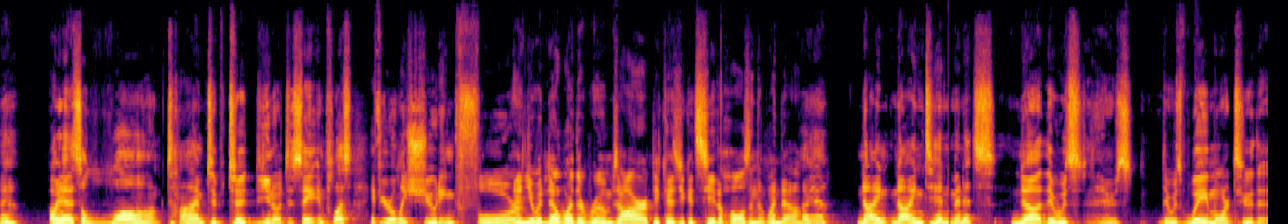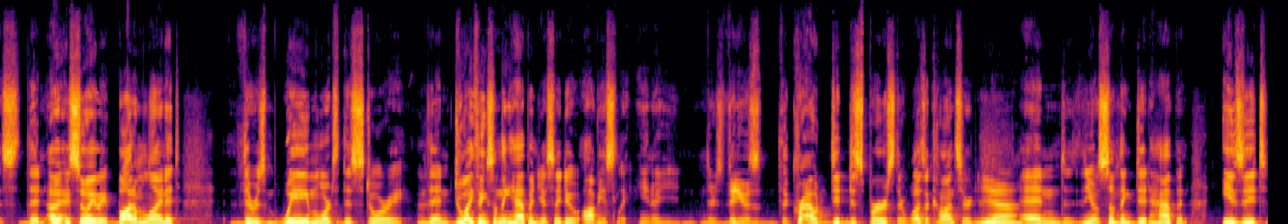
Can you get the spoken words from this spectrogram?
yeah. Oh yeah, it's a long time to to you know to say. And plus, if you're only shooting for And you would know where the rooms are because you could see the holes in the window. Oh yeah, nine, nine, ten minutes. No, there was there's there was way more to this than. Okay, so anyway, bottom line, it there is way more to this story than. Do I think something happened? Yes, I do. Obviously, you know, you, there's videos. The crowd did disperse. There was a concert. Yeah. and you know something did happen. Is it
